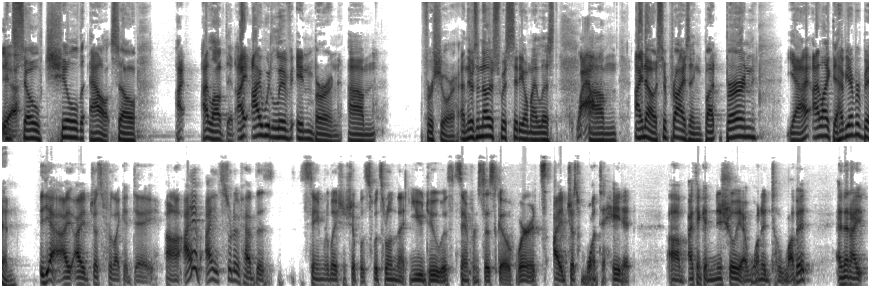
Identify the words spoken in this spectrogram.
and so chilled out. So I, I loved it. I, I would live in Bern. Um, for sure. And there's another Swiss city on my list. Wow. Um, I know, surprising, but Bern, yeah, I, I liked it. Have you ever been? Yeah, I, I just for like a day. Uh, I have I sort of have the same relationship with Switzerland that you do with San Francisco, where it's I just want to hate it. Um, I think initially I wanted to love it, and then I,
